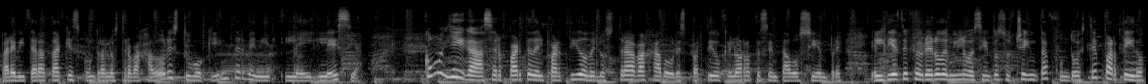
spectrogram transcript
Para evitar ataques contra los trabajadores tuvo que intervenir la iglesia. ¿Cómo llega a ser parte del Partido de los Trabajadores, partido que lo ha representado siempre? El 10 de febrero de 1980 fundó este partido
